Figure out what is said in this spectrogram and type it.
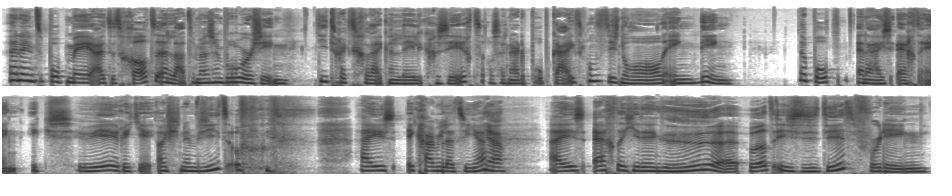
Hij neemt de pop mee uit het gat en laat hem aan zijn broer zien. Die trekt gelijk een lelijk gezicht als hij naar de pop kijkt, want het is nogal een eng ding. De pop, en hij is echt eng. Ik zweer het je, als je hem ziet. hij is, ik ga hem je laten zien, ja? Ja. Hij is echt dat je denkt, "Huh, wat is dit voor ding?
